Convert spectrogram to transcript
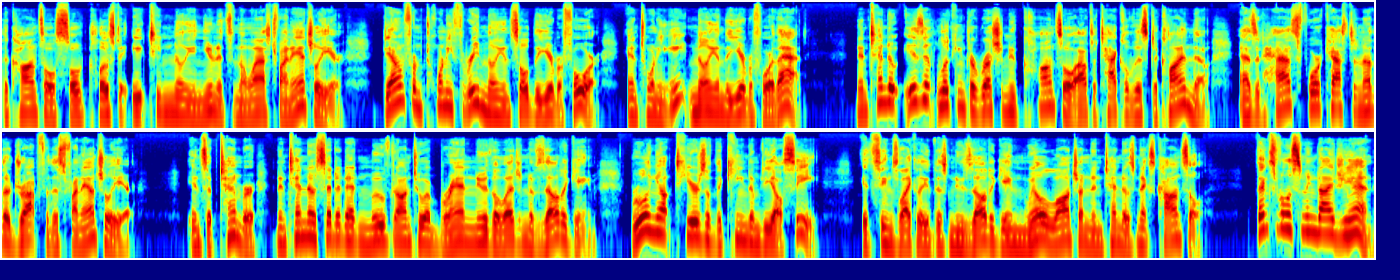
The console sold close to 18 million units in the last financial year, down from 23 million sold the year before and 28 million the year before that. Nintendo isn't looking to rush a new console out to tackle this decline, though, as it has forecast another drop for this financial year. In September, Nintendo said it had moved on to a brand new The Legend of Zelda game, ruling out Tears of the Kingdom DLC. It seems likely this new Zelda game will launch on Nintendo's next console. Thanks for listening to IGN.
